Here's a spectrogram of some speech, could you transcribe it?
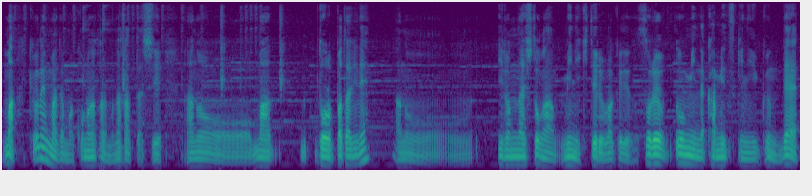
まあ去年までもこの中でもなかったしあのー、まあ道路端にねあのー、いろんな人が見に来てるわけでそれをみんな噛みつきに行くんで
